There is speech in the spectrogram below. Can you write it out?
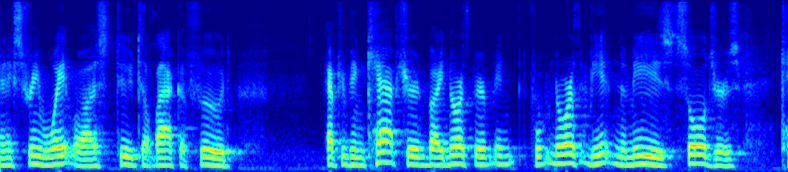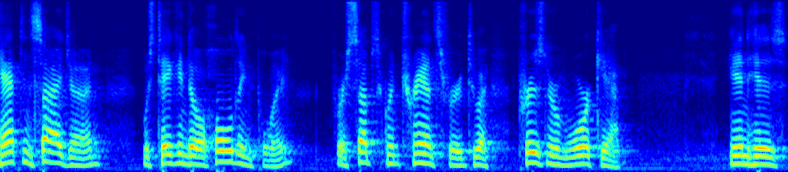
and extreme weight loss due to lack of food. After being captured by North, North Vietnamese soldiers, Captain Sijan was taken to a holding point for a subsequent transfer to a prisoner of war camp. In his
